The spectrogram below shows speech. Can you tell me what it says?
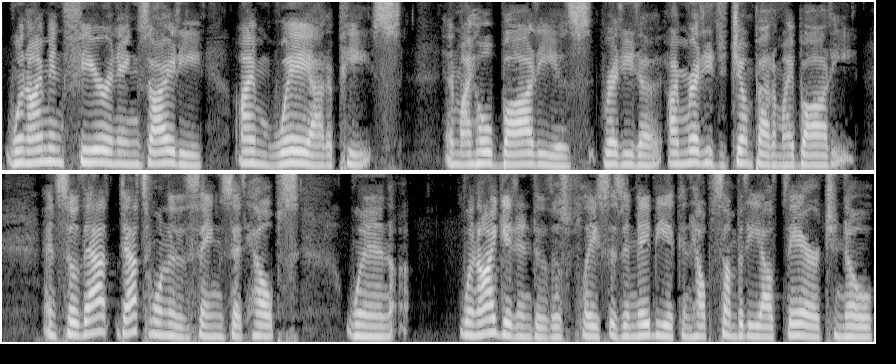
when I'm in fear and anxiety, I'm way out of peace. And my whole body is ready to, I'm ready to jump out of my body. And so that that's one of the things that helps when when I get into those places, and maybe it can help somebody out there to know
